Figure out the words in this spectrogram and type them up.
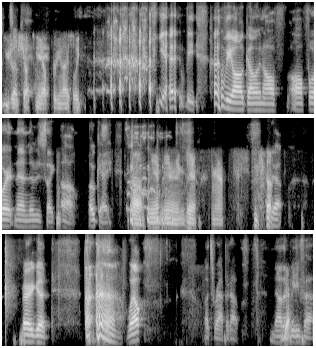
usually okay, shuts me up pretty nicely. yeah, it'd be it'd be all going off all for it, and then it was like, oh, okay, Uh, yeah, yeah, yeah, yeah. very good. well, let's wrap it up. Now that Yeah. we've, uh,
